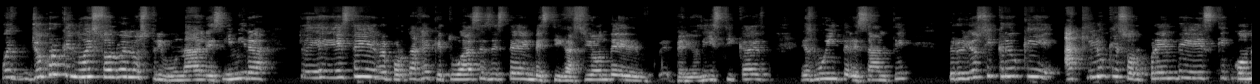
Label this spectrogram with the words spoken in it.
Pues yo creo que no es solo en los tribunales. Y mira, este reportaje que tú haces, esta investigación de periodística, es, es muy interesante pero yo sí creo que aquí lo que sorprende es que con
